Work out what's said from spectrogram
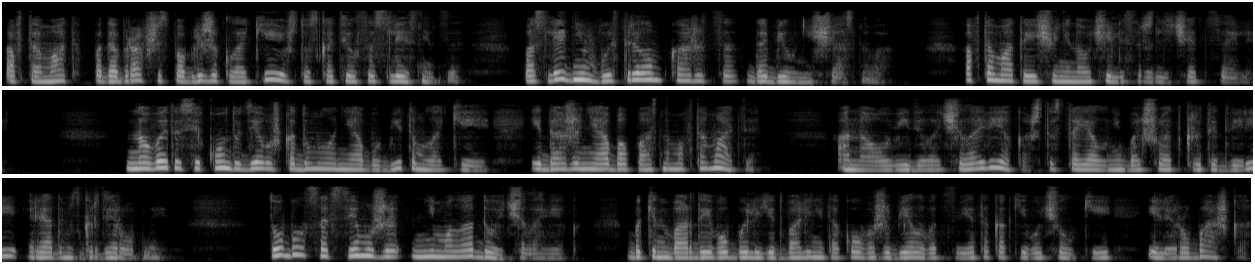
Автомат, подобравшись поближе к лакею, что скатился с лестницы, последним выстрелом, кажется, добил несчастного. Автоматы еще не научились различать цели. Но в эту секунду девушка думала не об убитом лакее и даже не об опасном автомате. Она увидела человека, что стоял у небольшой открытой двери рядом с гардеробной. То был совсем уже не молодой человек. Бакенбарды его были едва ли не такого же белого цвета, как его чулки или рубашка.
